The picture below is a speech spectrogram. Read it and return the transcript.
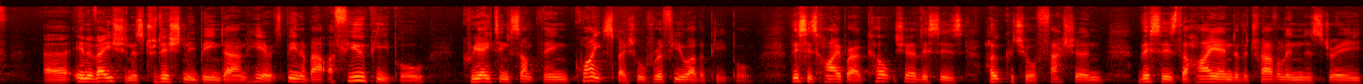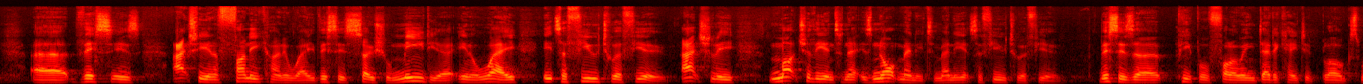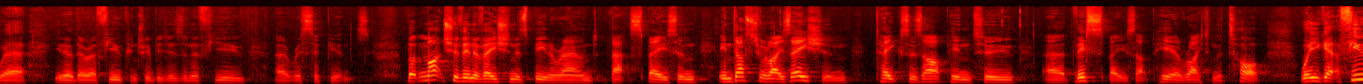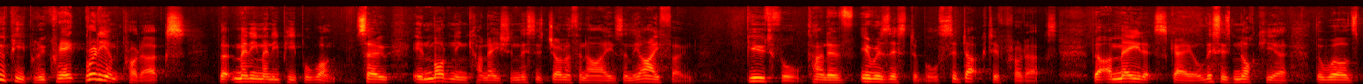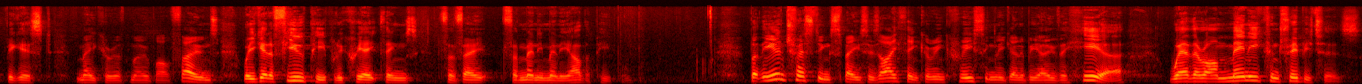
uh, innovation has traditionally been down here. It's been about a few people creating something quite special for a few other people. This is highbrow culture, this is haute couture fashion, this is the high end of the travel industry, uh, this is actually in a funny kind of way, this is social media in a way, it's a few to a few. Actually, much of the internet is not many to many, it's a few to a few. This is uh, people following dedicated blogs where you know, there are a few contributors and a few uh, recipients. But much of innovation has been around that space, and industrialization takes us up into uh, this space up here, right in the top, where you get a few people who create brilliant products that many, many people want. So in modern incarnation, this is Jonathan Ives and the iPhone. Beautiful, kind of irresistible, seductive products that are made at scale. This is Nokia, the world's biggest maker of mobile phones, where you get a few people who create things for, very, for many, many other people. But the interesting spaces, I think, are increasingly going to be over here, where there are many contributors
